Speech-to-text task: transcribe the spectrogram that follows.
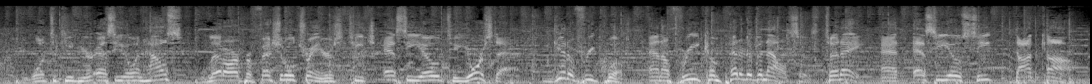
Want to keep your SEO in house? Let our professional trainers teach SEO to your staff. Get a free quote and a free competitive analysis today at SEOseek.com.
